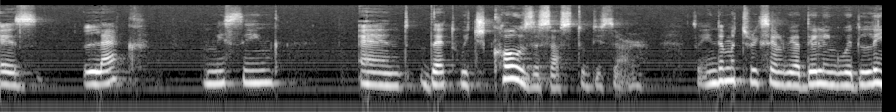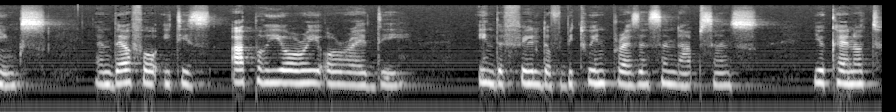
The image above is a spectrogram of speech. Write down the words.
as lack, missing, and that which causes us to desire. So in the matrixial, we are dealing with links, and therefore it is a priori already in the field of between presence and absence. You cannot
